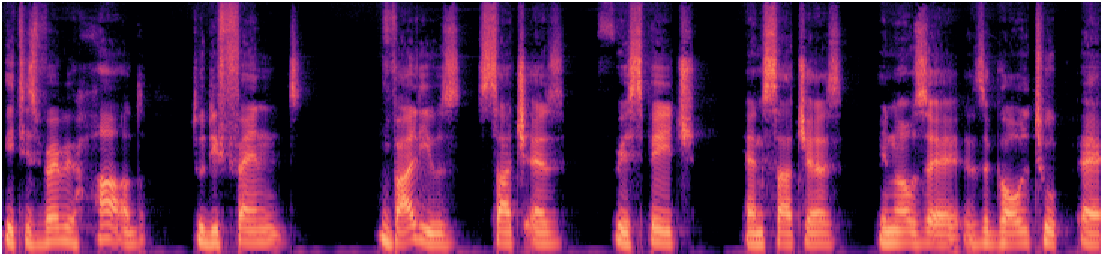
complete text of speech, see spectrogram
it is very hard to defend values such as free speech and such as you know the the goal to uh,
